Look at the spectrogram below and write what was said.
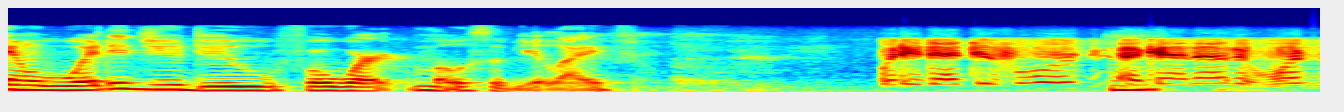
And what did you do for work most of your life? What did I do for work? Mm-hmm. I got out of one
